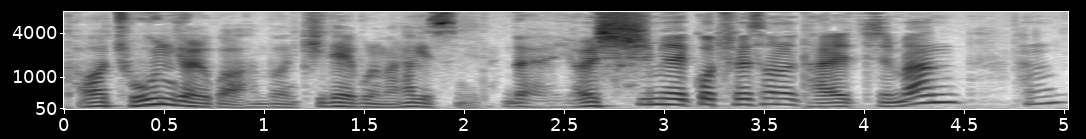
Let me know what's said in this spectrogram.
더 좋은 결과 한번 기대해 볼 만하겠습니다. 네, 열심히 했고 최선을 다했지만 한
